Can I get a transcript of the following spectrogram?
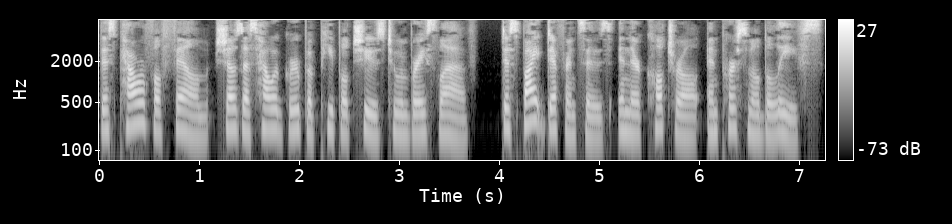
this powerful film shows us how a group of people choose to embrace love, despite differences in their cultural and personal beliefs.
